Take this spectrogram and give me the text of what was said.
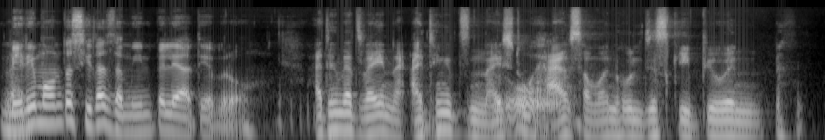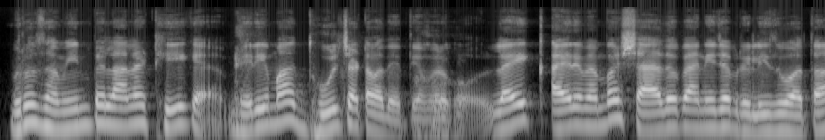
मेरी मोम तो सीधा ज़मीन पे ले आती है bro I think very I think it's nice to have someone just keep you in bro ज़मीन पे लाना ठीक है। मेरी माँ धूल चटवा देती है मेरे को। लाइक आई रिमेम्बर शायद पैनी जब रिलीज़ हुआ था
